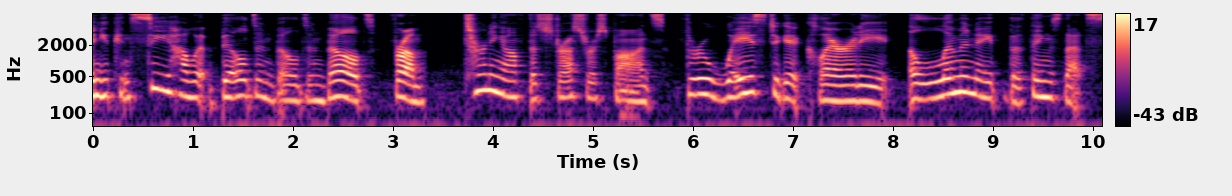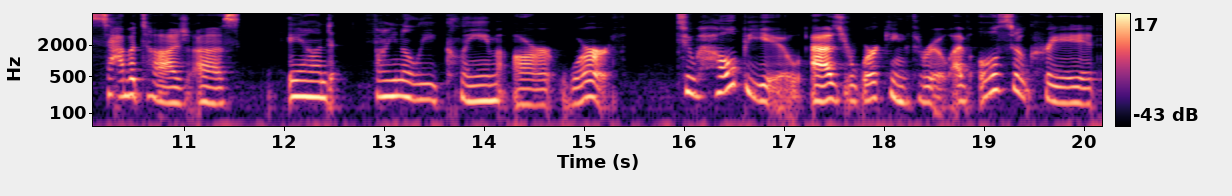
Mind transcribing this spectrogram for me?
And you can see how it builds and builds and builds from turning off the stress response through ways to get clarity, eliminate the things that sabotage us, and finally claim our worth. To help you as you're working through, I've also created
